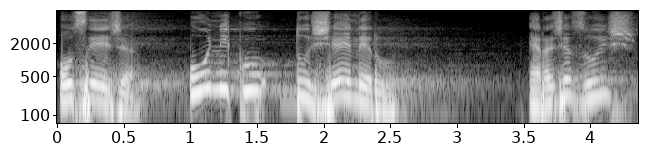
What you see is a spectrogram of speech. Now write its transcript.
Ou seja, único do gênero era Jesus.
